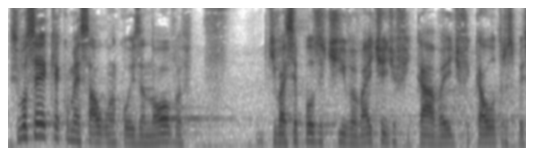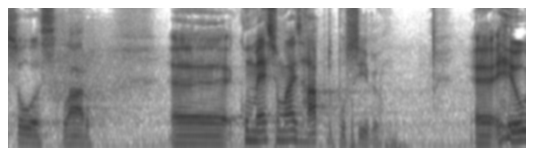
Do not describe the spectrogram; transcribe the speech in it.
Se você quer começar alguma coisa nova, que vai ser positiva, vai te edificar, vai edificar outras pessoas, claro. É, comece o mais rápido possível. É, eu,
